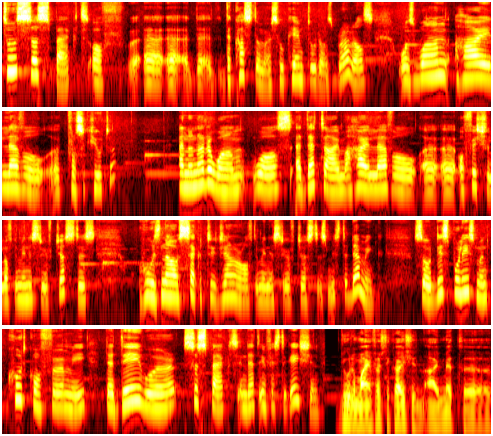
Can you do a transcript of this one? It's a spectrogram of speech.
two suspects of uh, uh, the, the, customers who came to those brothels was one high-level uh, prosecutor and another one was, at that time, a high-level uh, uh, official of the Ministry of Justice who is now Secretary General of the Ministry of Justice, Mr. Demmink. So this policeman could confirm me that they were suspects in that investigation. During my investigation, I met. Uh,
